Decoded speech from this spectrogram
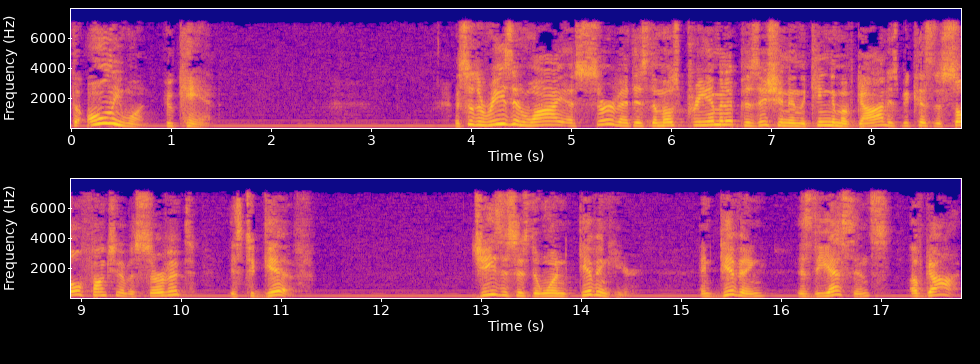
The only one who can. And so the reason why a servant is the most preeminent position in the kingdom of God is because the sole function of a servant is to give. Jesus is the one giving here. And giving is the essence of God.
